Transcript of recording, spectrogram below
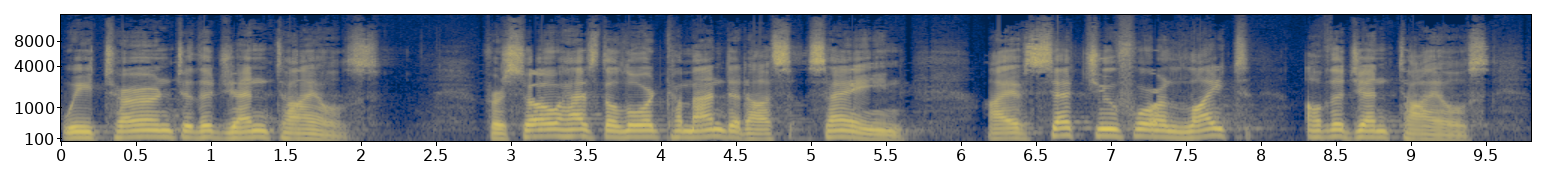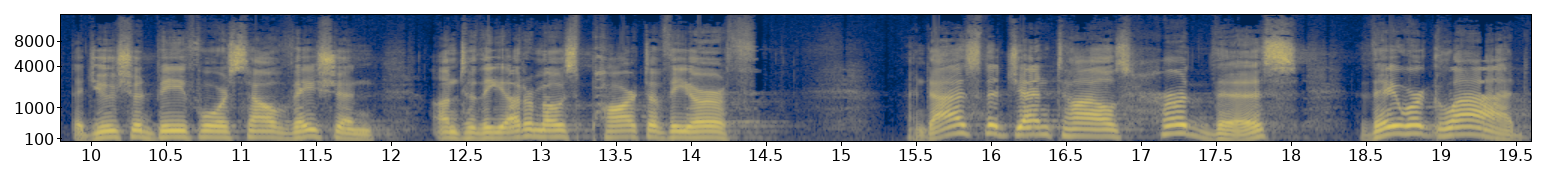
we turn to the Gentiles. For so has the Lord commanded us, saying, I have set you for a light of the Gentiles, that you should be for salvation unto the uttermost part of the earth. And as the Gentiles heard this, they were glad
